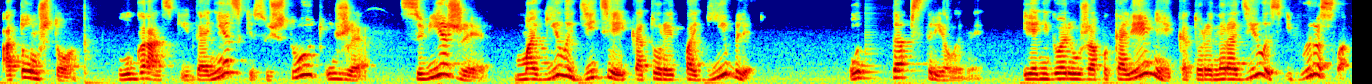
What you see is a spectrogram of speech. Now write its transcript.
о том, что в Луганске и Донецке существуют уже свежие могилы детей, которые погибли под обстрелами. И я не говорю уже о поколении, которое народилось и выросло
